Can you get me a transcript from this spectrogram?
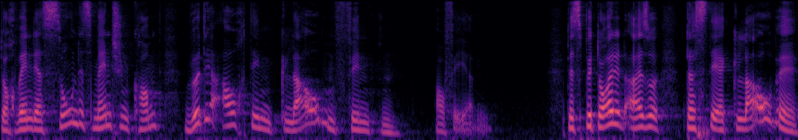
doch wenn der Sohn des Menschen kommt, wird er auch den Glauben finden auf Erden. Das bedeutet also, dass der Glaube,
